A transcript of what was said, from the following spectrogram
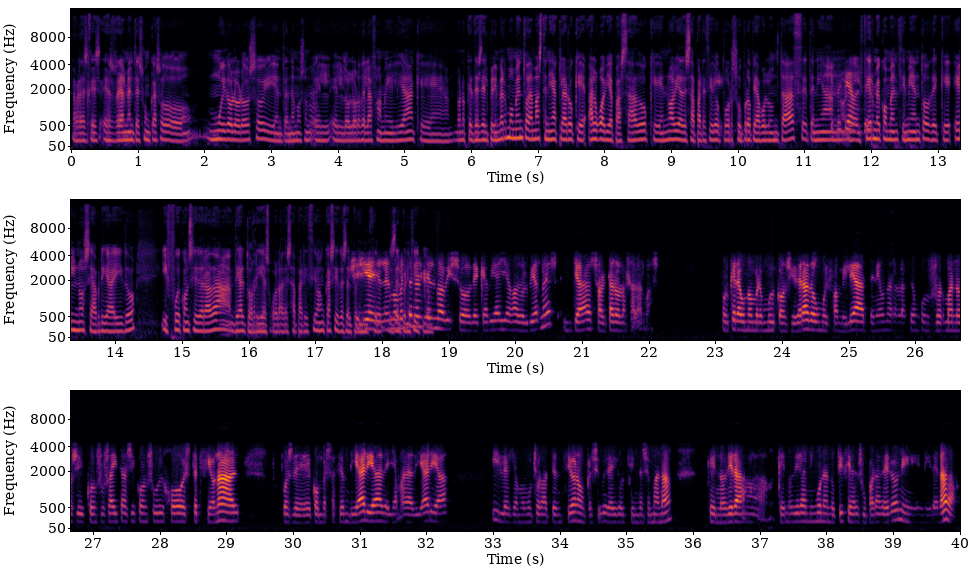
La verdad es que es, realmente es un caso muy doloroso y entendemos mm. el, dolor de la familia que, bueno, que desde el primer momento además tenía claro que algo había pasado, que no había desaparecido por su propia voluntad, eh, tenían el firme convencimiento de que él no se habría ido y fue considerada de alto riesgo la desaparición casi desde el principio. Sí, en el momento en el que él no avisó de que había llegado el viernes, ya saltaron las alarmas porque era un hombre muy considerado, muy familiar, tenía una relación con sus hermanos y con sus aitas y con su hijo excepcional pues de conversación diaria, de llamada diaria y les llamó mucho la atención, aunque se hubiera ido el fin de semana, que no diera que no diera ninguna noticia de su paradero ni, ni de nada.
